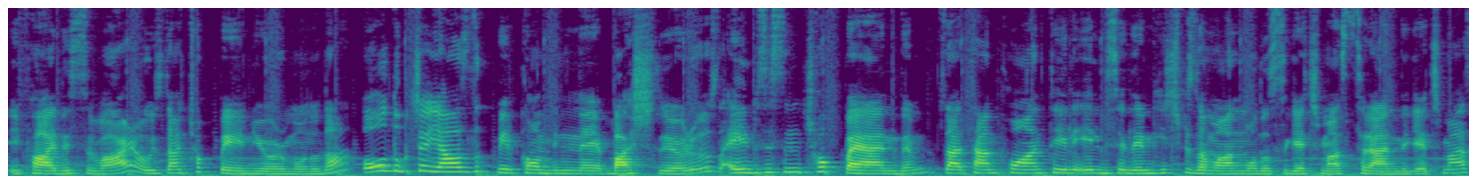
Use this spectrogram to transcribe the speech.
ifadesi var. O yüzden çok beğeniyorum onu da. Oldukça yazlık bir kombinle başlıyoruz. Elbisesini çok beğendim. Zaten puantiyeli elbiselerin hiçbir zaman modası geçmez, trendi geçmez.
